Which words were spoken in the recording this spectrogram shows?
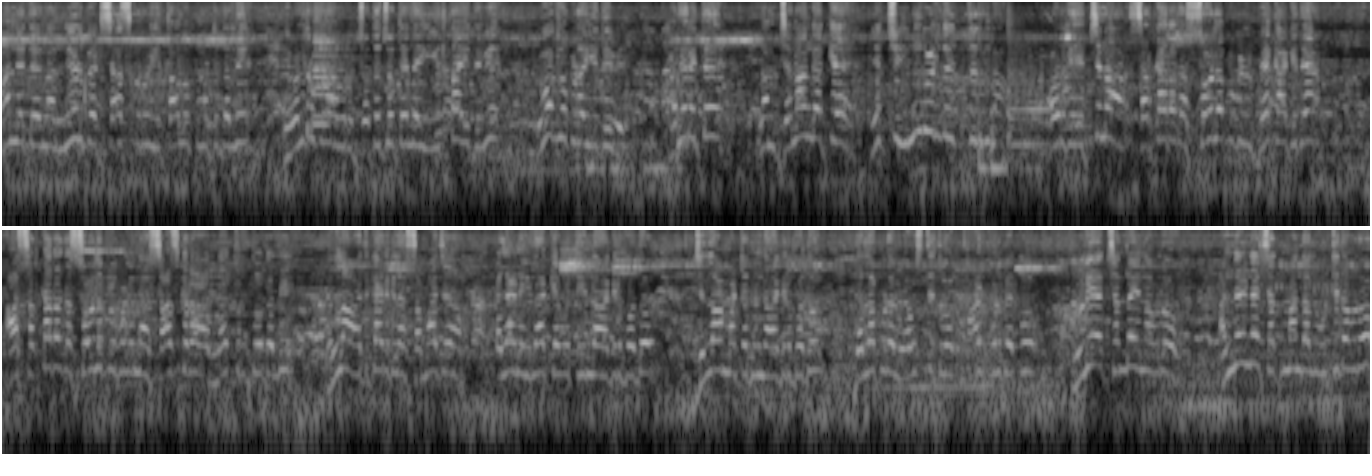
ಮಾನ್ಯತೆಯನ್ನು ನೀಡಬೇಕು ಶಾಸಕರು ಈ ತಾಲೂಕು ಮಟ್ಟದಲ್ಲಿ. ಇವೆಲ್ಲರೂ ಕೂಡ ಅವ್ರ ಜೊತೆ ಜೊತೆಯಲ್ಲೇ ಇರ್ತಾ ಇದ್ದೀವಿ. ಇವಾಗಲೂ ಕೂಡ ಇದ್ದೀವಿ. ಅದೇ ರೀತಿ ನಮ್ಮ ಜನಾಂಗಕ್ಕೆ ಹೆಚ್ಚು ಹಿಂದುಳಿದಿದ್ದರಿಂದ ಅವ್ರಿಗೆ ಹೆಚ್ಚಿನ ಸರ್ಕಾರದ ಸೌಲಭ್ಯಗಳು ಬೇಕಾಗಿದೆ. ಆ ಸರ್ಕಾರದ ಸೌಲಭ್ಯಗಳನ್ನು ಶಾಸಕರ ನೇತೃತ್ವದಲ್ಲಿ ಎಲ್ಲ ಅಧಿಕಾರಿಗಳ ಸಮಾಜ ಕಲ್ಯಾಣ ಇಲಾಖೆ ವತಿಯಿಂದ ಆಗಿರ್ಬೋದು ಜಿಲ್ಲಾ ಮಟ್ಟದಿಂದ ಆಗಿರ್ಬೋದು, ಇದೆಲ್ಲ ಕೂಡ ವ್ಯವಸ್ಥಿತವಾಗಿ ಮಾಡಿಕೊಡ್ಬೇಕು. ಹುಲಿಯ ಚಂದಯ್ಯನವರು, ಹನ್ನೆರಡನೇ ಶತಮಾನದಲ್ಲಿ ಹುಟ್ಟಿದವರು,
